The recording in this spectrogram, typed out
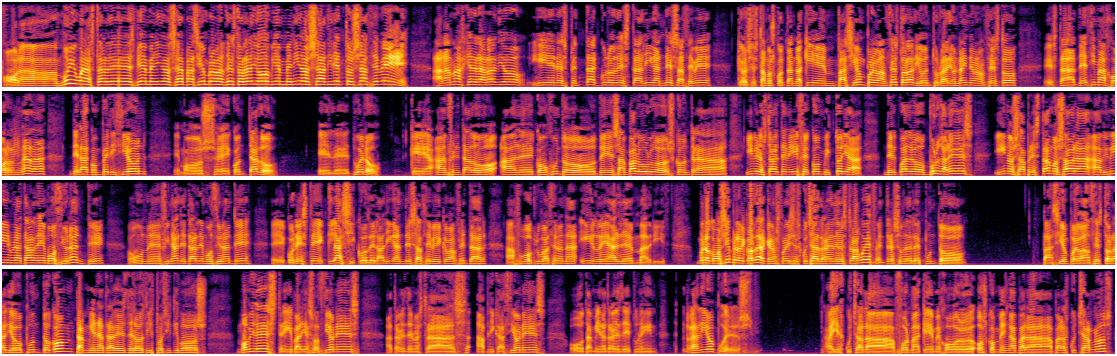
Hola, muy buenas tardes, bienvenidos a Pasión por Baloncesto Radio, bienvenidos a Directos ACB, a la magia de la radio y el espectáculo de esta Liga Andesa ACB que os estamos contando aquí en Pasión por el Baloncesto Radio, en tu radio online de baloncesto, esta décima jornada de la competición. Hemos eh, contado el eh, duelo que ha enfrentado al eh, conjunto de San Pablo Burgos contra Iberostar Tenerife con victoria del cuadro burgalés y nos aprestamos ahora a vivir una tarde emocionante un eh, final de tarde emocionante eh, con este clásico de la Liga Andesa CB que va a enfrentar a Fútbol Club Barcelona y Real Madrid. Bueno, como siempre recordar que nos podéis escuchar a través de nuestra web en www pasión por el baloncesto radio.com, también a través de los dispositivos móviles, tenéis varias opciones, a través de nuestras aplicaciones o también a través de TuneIn Radio, pues ahí escuchar la forma que mejor os convenga para, para escucharnos.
